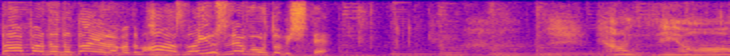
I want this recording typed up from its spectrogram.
Daha fazla da dayanamadım. Ağzına yüzüne vurdum işte. Anne ya.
